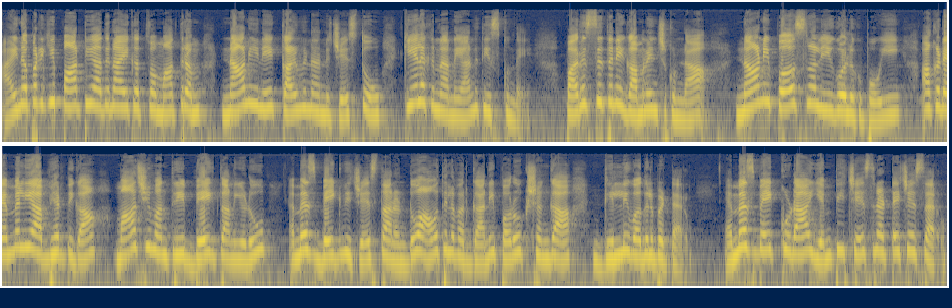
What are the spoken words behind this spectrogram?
అయినప్పటికీ పార్టీ అధినాయకత్వం మాత్రం నానినే కన్వీనర్ని చేస్తూ కీలక నిర్ణయాన్ని తీసుకుంది. పరిస్థితిని గమనించకుండా నాని పర్సనల్ ఈగోలకు పోయి అక్కడ ఎమ్మెల్యే అభ్యర్థిగా మాజీ మంత్రి బేగ్ తనయుడు ఎంఎస్ బేగ్ని చేస్తానంటూ అవతల వర్గాన్ని పరోక్షంగా గిల్లి వదిలిపెట్టారు. ఎంఎస్ బేగ్ కూడా ఎంపీ చేసినట్టే చేశారు.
